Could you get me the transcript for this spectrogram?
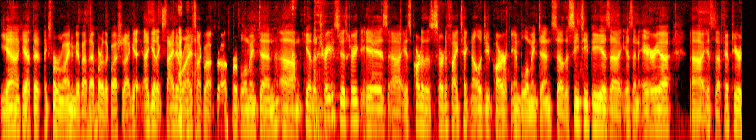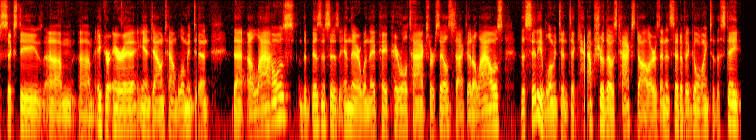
Yeah, yeah. Thanks for reminding me about that part of the question. I get I get excited when I talk about growth for Bloomington. Um, yeah, the Trades District is uh, is part of the Certified Technology Park in Bloomington. So the CTP is a is an area. Uh, it's a 50 or 60 um, um, acre area in downtown Bloomington that allows the businesses in there when they pay payroll tax or sales tax. It allows the city of Bloomington to capture those tax dollars, and instead of it going to the state,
